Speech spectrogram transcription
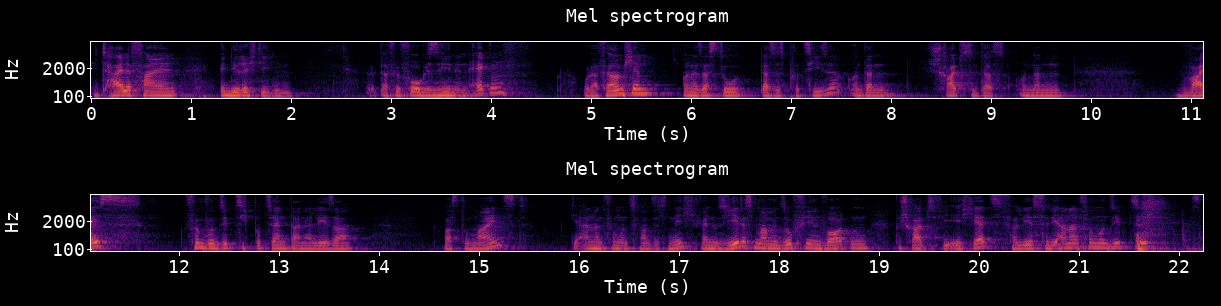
Die Teile fallen in die richtigen, dafür vorgesehenen Ecken oder Förmchen. Und dann sagst du, das ist präzise. Und dann schreibst du das. Und dann weiß 75 Prozent deiner Leser, was du meinst, die anderen 25 nicht. Wenn du es jedes Mal mit so vielen Worten beschreibst wie ich jetzt, verlierst du die anderen 75. ist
